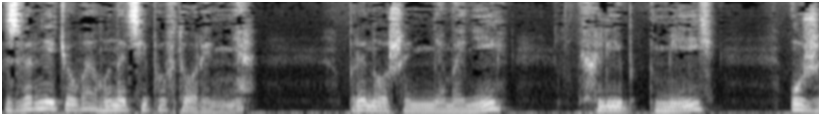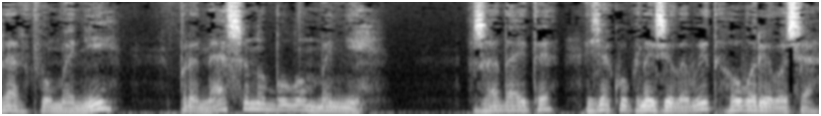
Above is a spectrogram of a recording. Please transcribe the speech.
Зверніть увагу на ці повторення приношення мені, хліб мій, у жертву мені, принесено було мені. Згадайте, як у книзі Левит говорилося,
